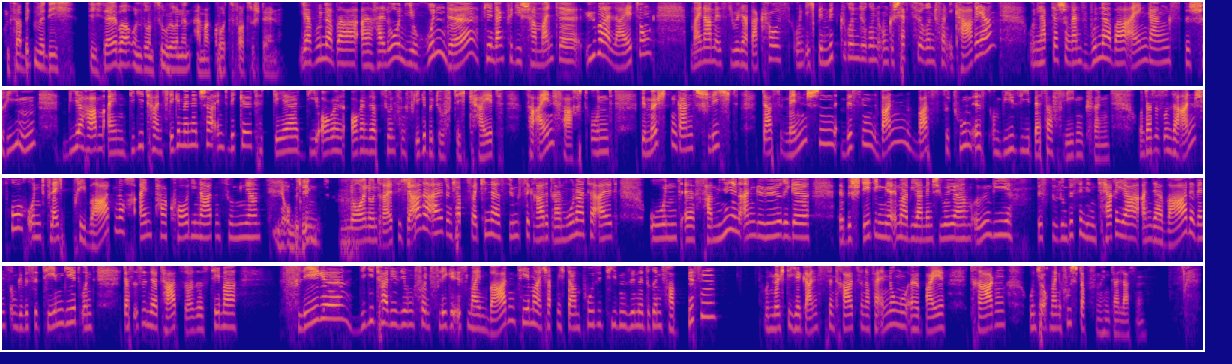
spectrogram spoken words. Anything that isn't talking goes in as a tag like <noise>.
und zwar bitten wir dich, dich selber unseren Zuhörenden einmal kurz vorzustellen. Ja, wunderbar. Äh, hallo in die Runde. Vielen Dank für die charmante Überleitung. Mein Name ist Julia Backhaus und ich bin Mitgründerin und Geschäftsführerin von Icaria. Und ihr habt das schon ganz wunderbar eingangs beschrieben. Wir haben einen digitalen Pflegemanager entwickelt, der die Organisation von Pflegebedürftigkeit vereinfacht. Und wir möchten ganz schlicht, dass Menschen wissen, wann was zu tun ist und wie sie besser pflegen können. Und das ist unser Anspruch und vielleicht privat noch ein paar Koordinaten zu mir. Ja, unbedingt. Ich bin 39 Jahre alt und ich habe zwei Kinder, das jüngste gerade drei Monate alt. Und äh, Familienangehörige äh, bestätigen mir immer wieder, Mensch, Julia, irgendwie bist du so ein bisschen wie ein Terrier an der Wade, wenn es um gewisse Themen geht. Und das ist in der Tat so. Also das Thema Pflege, Digitalisierung von Pflege ist mein Wadenthema. Ich habe mich da im positiven Sinne drin verbissen und möchte hier ganz zentral zu einer Veränderung äh, beitragen und hier auch meine Fußstapfen hinterlassen.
